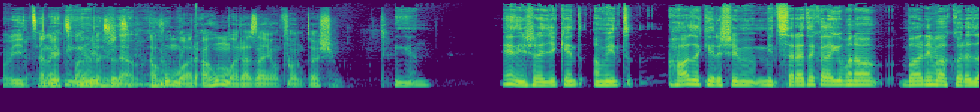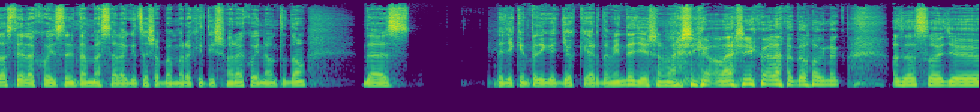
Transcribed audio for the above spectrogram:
A vicc a vicc, a, vicc az, a, humor, a humor az nagyon fontos. Igen. Én is egyébként, amit ha az a kérdés, hogy mit szeretek a legjobban a Barniba, akkor az az tényleg, hogy szerintem messze a legviccesebb ember, akit ismerek, hogy nem tudom, de ez egyébként pedig egy gyökér, de mindegy, és a másik, a másik a dolognak az az, hogy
